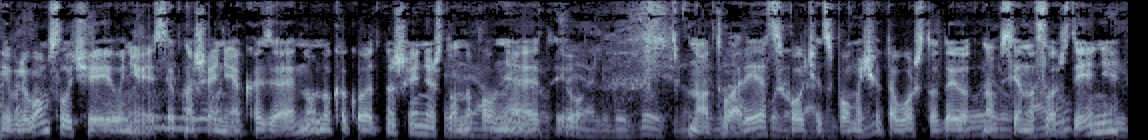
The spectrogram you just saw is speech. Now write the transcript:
И в любом случае у нее есть отношение к хозяину. Но какое отношение, что он наполняет его? Но Творец хочет с помощью того, что дает нам все наслаждения,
